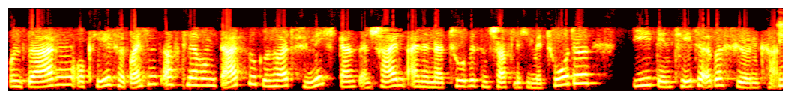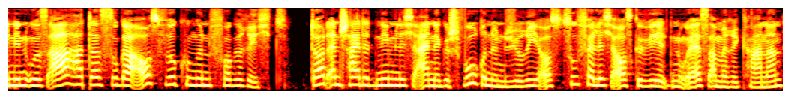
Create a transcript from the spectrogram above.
und sagen, okay, Verbrechensaufklärung, dazu gehört für mich ganz entscheidend eine naturwissenschaftliche Methode, die den Täter überführen kann. In den USA hat das sogar Auswirkungen vor Gericht. Dort entscheidet nämlich eine Geschworenenjury aus zufällig ausgewählten US-Amerikanern,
